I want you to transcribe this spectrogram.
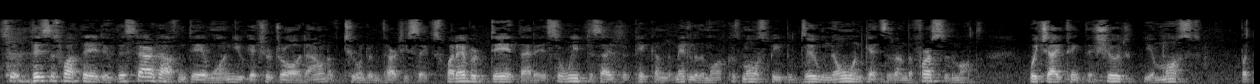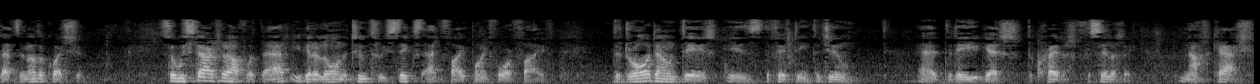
So this is what they do. They start off on day one. You get your drawdown of 236, whatever date that is. So we've decided to pick on the middle of the month because most people do. No one gets it on the first of the month, which I think they should. You must, but that's another question. So we started off with that. You get a loan of 236 at 5.45. The drawdown date is the 15th of June, uh, the day you get the credit facility, not cash.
